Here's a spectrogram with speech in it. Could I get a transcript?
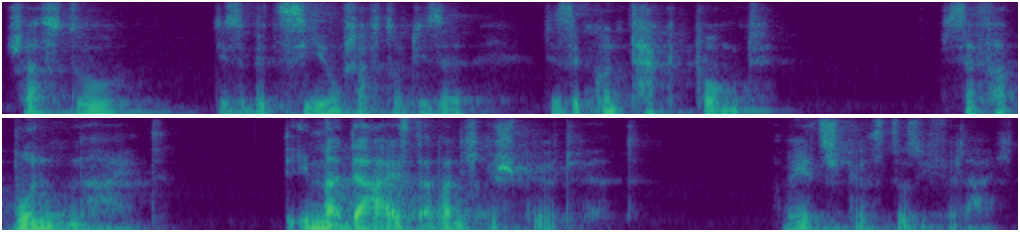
schaffst du diese Beziehung, schaffst du diese, diese Kontaktpunkt, diese Verbundenheit, die immer da ist, aber nicht gespürt wird. Aber jetzt spürst du sie vielleicht.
